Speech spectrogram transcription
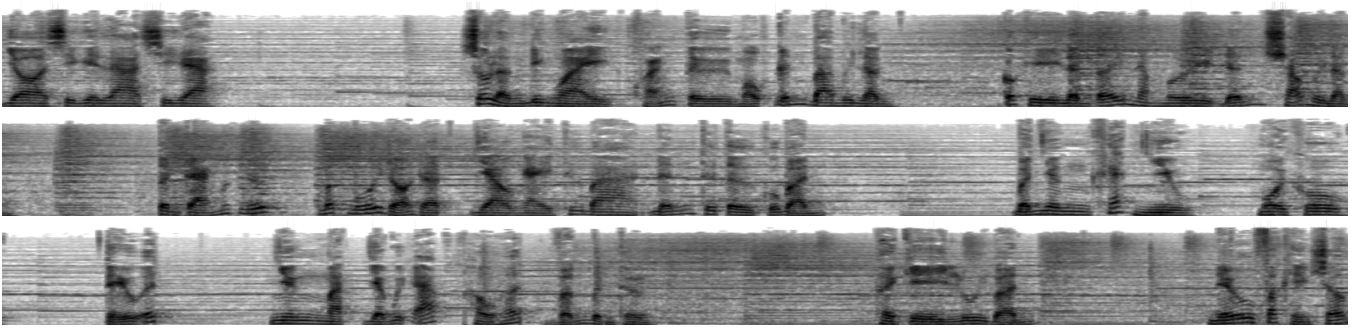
do Shigella shira. Số lần đi ngoài khoảng từ 1 đến 30 lần, có khi lên tới 50 đến 60 lần. Tình trạng mất nước, mất muối rõ rệt vào ngày thứ ba đến thứ tư của bệnh. Bệnh nhân khát nhiều, môi khô, tiểu ít, nhưng mạch và huyết áp hầu hết vẫn bình thường. Thời kỳ lui bệnh Nếu phát hiện sớm,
